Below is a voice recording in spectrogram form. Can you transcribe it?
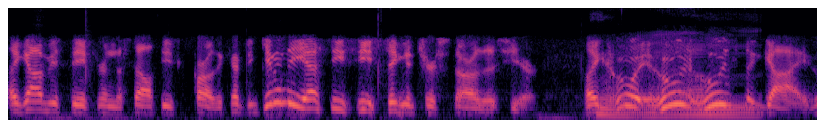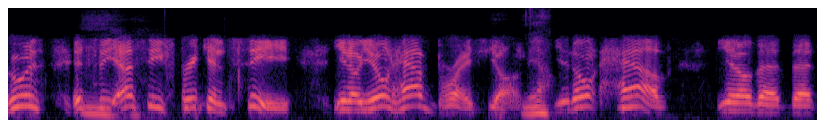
Like obviously, if you're in the southeast part of the country, give me the SEC signature star this year. Like who who who's the guy? Who is? It's the SE freaking C. You know, you don't have Bryce Young. Yeah. You don't have you know that that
